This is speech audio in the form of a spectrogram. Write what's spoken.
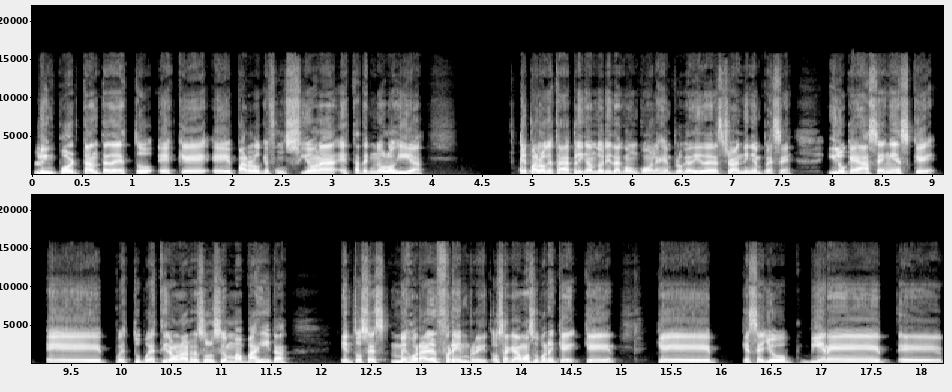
Lo importante de esto es que eh, para lo que funciona esta tecnología, es para lo que estaba explicando ahorita con, con el ejemplo que di de Stranding en PC. Y lo que hacen es que, eh, pues tú puedes tirar una resolución más bajita y entonces mejorar el frame rate. O sea que vamos a suponer que, que, que qué sé yo, viene eh,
